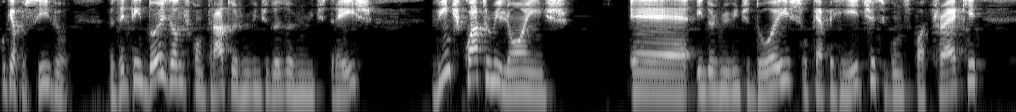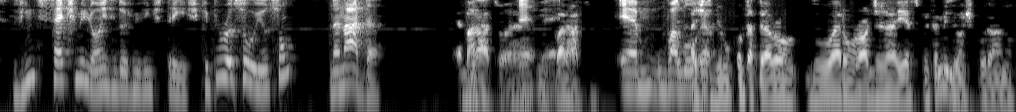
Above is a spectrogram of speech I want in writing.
o que é possível, mas ele tem dois anos de contrato, 2022 e 2023, 24 milhões é, em 2022, o cap hit, segundo o Spot Track, 27 milhões em 2023, que pro Russell Wilson não é nada. É barato, é, é é, barato é um valor. A gente viu o contrato do Aaron, do Aaron Rodgers aí é 50 milhões por ano.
